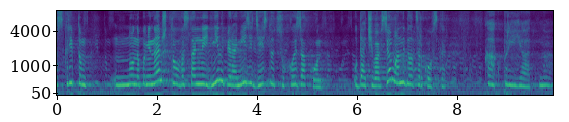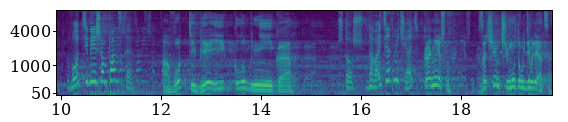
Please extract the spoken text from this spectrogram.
скриптам, но напоминаем, что в остальные дни на пирамиде действует сухой закон. Удачи во всем, Анна Белоцерковская. Как приятно. Вот тебе и шампанское. А вот тебе и клубника. Что ж, давайте отмечать. Конечно. Зачем чему-то удивляться,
